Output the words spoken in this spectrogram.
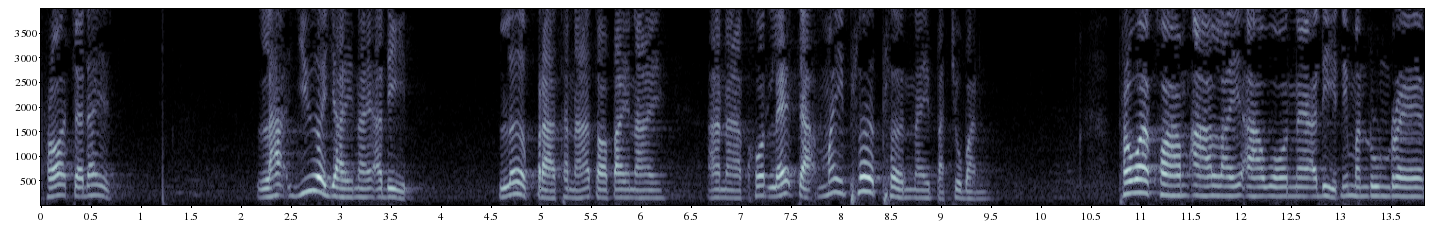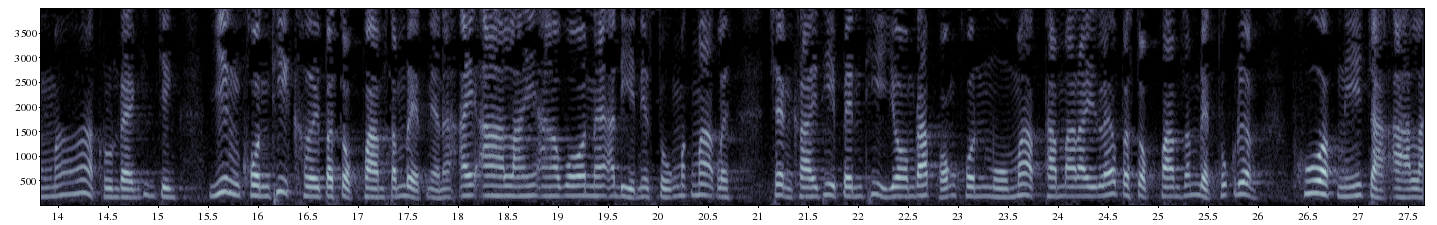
เพราะจะได้ ละเยื่อใยในอดีต เลิกปรารถนาต่อไปในอนาคตและจะไม่เพลิดเพลินในปัจจุบัน เพราะว่าความอาลัยอาวรณ์ในอดีตนี่มันรุนแรงมาก รุนแรงจริง ๆ ยิ่งคนที่เคยประสบความสำเร็จเนี่ยนะไออาไลอาวรในอดีตเนี่ยสูงมาก ๆเลย เช่นใครที่เป็นที่ยอมรับของคนหมู่มากทำอะไรแล้วประสบความสำเร็จทุกเรื่อง พวกนี้จะอาไล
